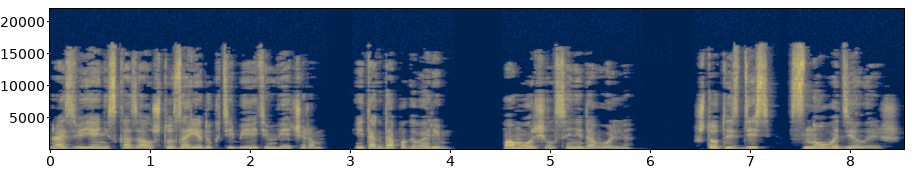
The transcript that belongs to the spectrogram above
«Разве я не сказал, что заеду к тебе этим вечером, и тогда поговорим?» Поморщился недовольно. «Что ты здесь снова делаешь?»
